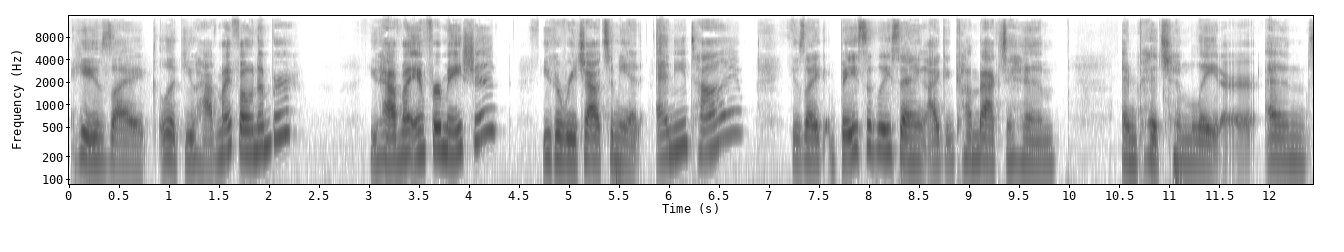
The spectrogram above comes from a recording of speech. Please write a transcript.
he's like, "Look, you have my phone number. You have my information. You can reach out to me at any time." He was like basically saying I could come back to him and pitch him later. And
